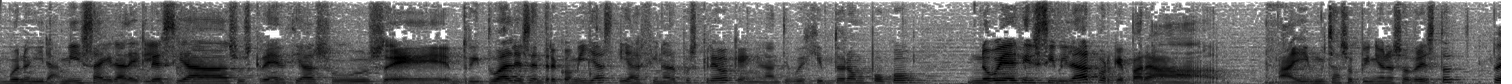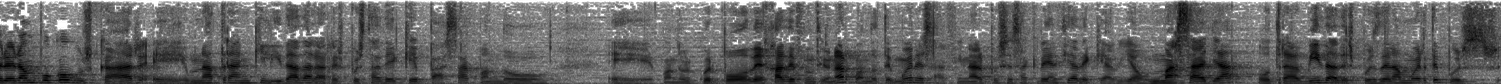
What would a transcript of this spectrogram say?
bueno, ir a misa, ir a la iglesia, sus creencias, sus eh, rituales, entre comillas, y al final pues creo que en el antiguo Egipto era un poco, no voy a decir similar, porque para hay muchas opiniones sobre esto, pero era un poco buscar eh, una tranquilidad a la respuesta de qué pasa cuando, eh, cuando el cuerpo deja de funcionar, cuando te mueres. Al final, pues esa creencia de que había un más allá, otra vida después de la muerte, pues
